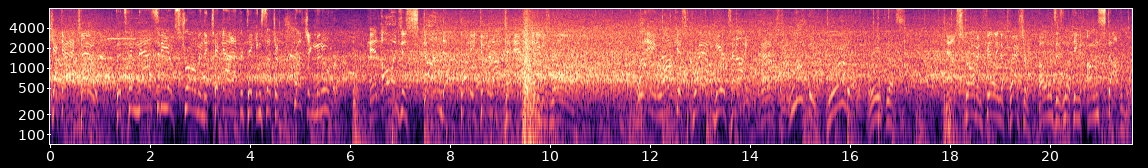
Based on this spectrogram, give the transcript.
Kicked out at two. The tenacity of Strowman to kick out after taking such a crushing maneuver. And Owens is stunned. Thought he'd done enough to end it, but he was wrong. What a raucous crowd here tonight. Absolutely brutal. Ruthless. Now Strowman feeling the pressure. Owens is looking unstoppable.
